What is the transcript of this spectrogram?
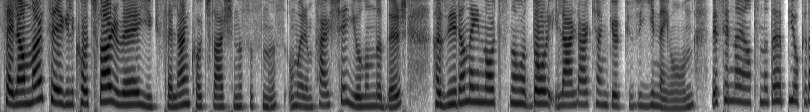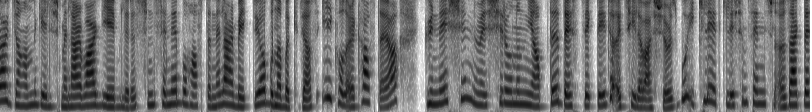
Selamlar sevgili koçlar ve yükselen koçlar nasılsınız? Umarım her şey yolundadır. Haziran ayının ortasına doğru ilerlerken gökyüzü yine yoğun ve senin hayatında da bir o kadar canlı gelişmeler var diyebiliriz. Şimdi seni bu hafta neler bekliyor buna bakacağız. İlk olarak haftaya Güneş'in ve Şiron'un yaptığı destekleyici açıyla başlıyoruz. Bu ikili etkileşim senin için özellikle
